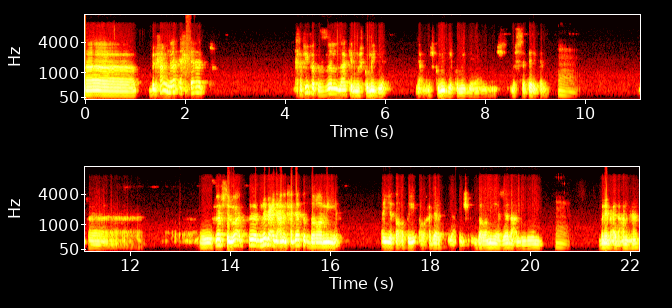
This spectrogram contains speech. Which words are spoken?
آه بنحاول نلاقي حاجات خفيفة الظل لكن مش كوميديا يعني مش كوميديا كوميديا يعني مش مش satirical. آه وفي نفس الوقت بنبعد عن الحاجات الدرامية أي تقاطيع أو حاجات يعني درامية زيادة عن اللزوم. بنبعد عنها.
